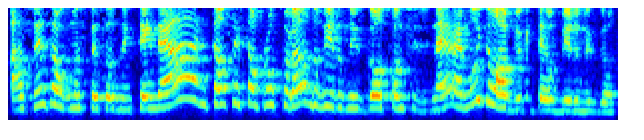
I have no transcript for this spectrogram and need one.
Às vezes algumas pessoas não entendem, ah, então vocês estão procurando o vírus no esgoto, como se, né? É muito óbvio que tem o vírus no esgoto.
